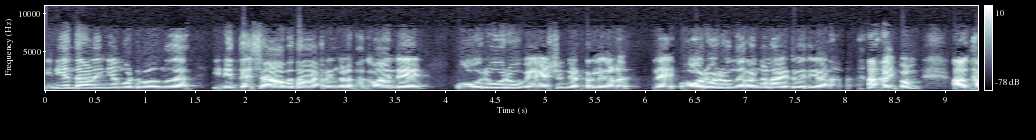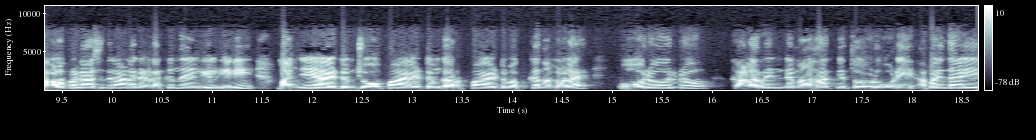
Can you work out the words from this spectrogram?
ഇനി എന്താണ് ഇനി അങ്ങോട്ട് പോകുന്നത്? ഇനി ദശാവതാരങ്ങൾ ഭഗവാന്റെ ഓരോരോ വേഷം കെട്ടലുകൾ അല്ലെ? ഓരോരോ നിറങ്ങളായിട്ട് വരികയാണ്. ഇപ്പം ആ ധവളപ്രകാശത്തിലാണ് കിടക്കുന്നതെങ്കിൽ ഇനി മഞ്ഞയായിട്ടും ചുവപ്പായിട്ടും കറുപ്പായിട്ടും ഒക്കെ നമ്മളെ ഓരോരോ കളറിന്റെ മഹാത്മ്യത്തോടു കൂടി. അപ്പൊ എന്തായി?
